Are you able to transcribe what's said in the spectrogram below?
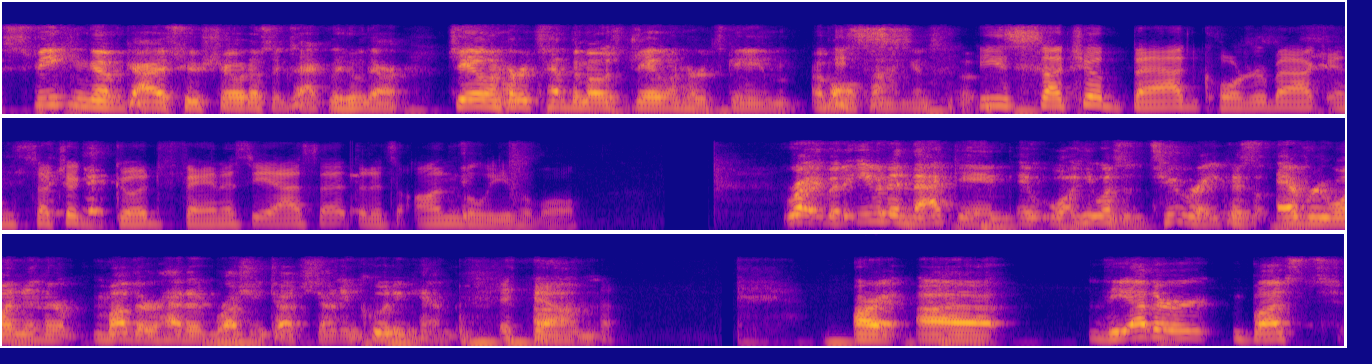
speaking of guys who showed us exactly who they are, Jalen Hurts had the most Jalen Hurts game of he's, all time. Against the... He's such a bad quarterback and such a good fantasy asset that it's unbelievable. Right, but even in that game, it, well, he wasn't too great because everyone and their mother had a rushing touchdown, including him. Yeah. Um, all right. Uh, the other bust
